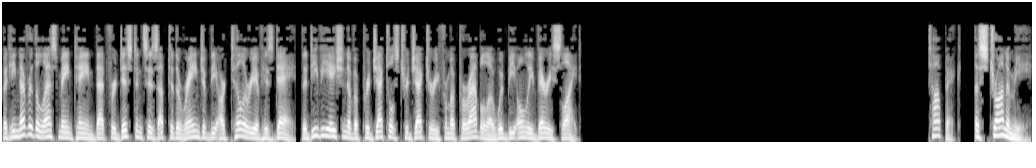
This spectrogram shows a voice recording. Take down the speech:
but he nevertheless maintained that for distances up to the range of the artillery of his day, the deviation of a projectile's trajectory from a parabola would be only very slight. Astronomy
